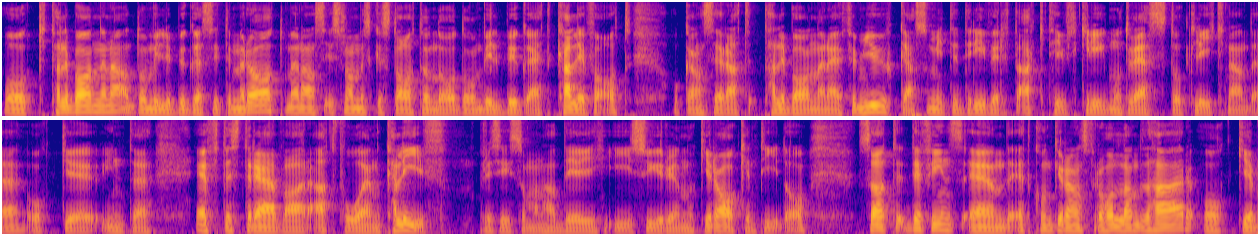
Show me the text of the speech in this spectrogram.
Och talibanerna, de vill ju bygga sitt emirat medan Islamiska staten då, de vill bygga ett kalifat och anser att talibanerna är för mjuka som inte driver ett aktivt krig mot väst och liknande och eh, inte eftersträvar att få en kalif precis som man hade i, i Syrien och Irak en tid då. Så att det finns en, ett konkurrensförhållande här och eh,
